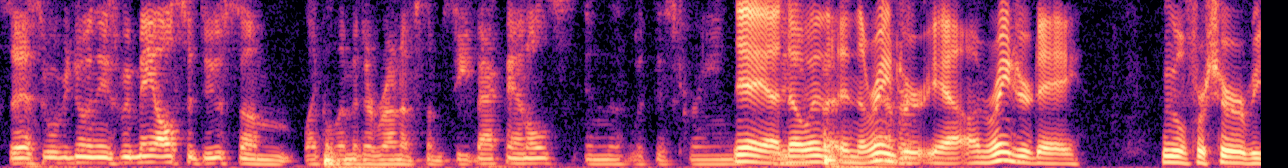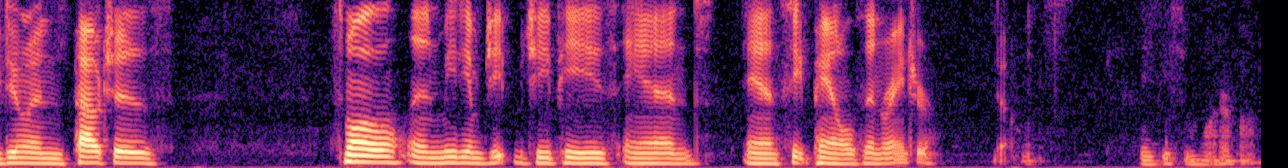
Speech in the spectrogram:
So yes, we'll be doing these. We may also do some like a limited run of some seat back panels in the with this green. Yeah, yeah, no, in, in the Ranger, yeah, on Ranger Day, we will for sure be doing pouches, small and medium G- GPs, and and seat panels in Ranger. Yes. Maybe some water bottles.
